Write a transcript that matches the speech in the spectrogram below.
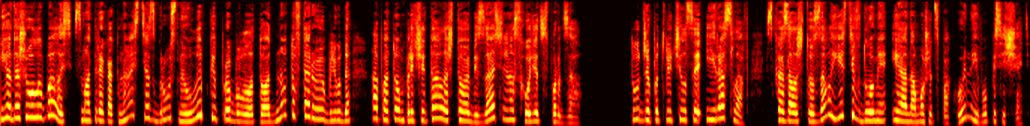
Я даже улыбалась, смотря как Настя с грустной улыбкой пробовала то одно, то второе блюдо, а потом причитала, что обязательно сходит в спортзал. Тут же подключился и Ярослав, сказал, что зал есть и в доме, и она может спокойно его посещать.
